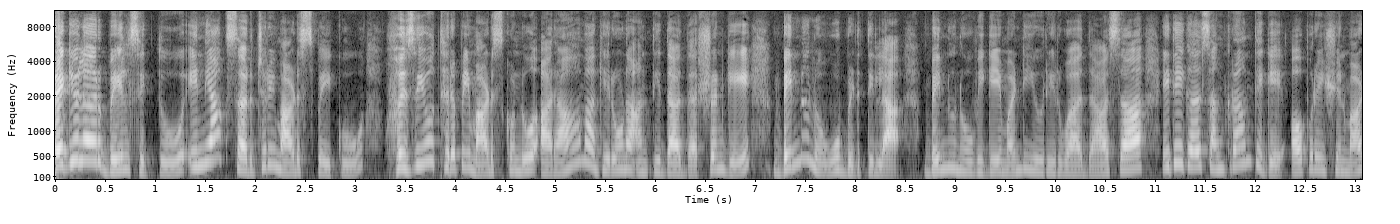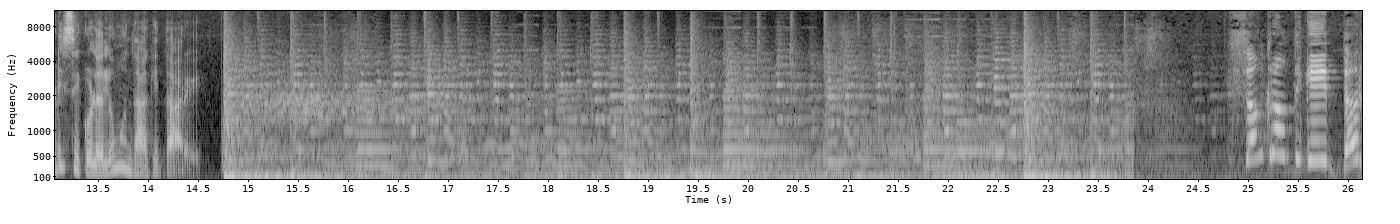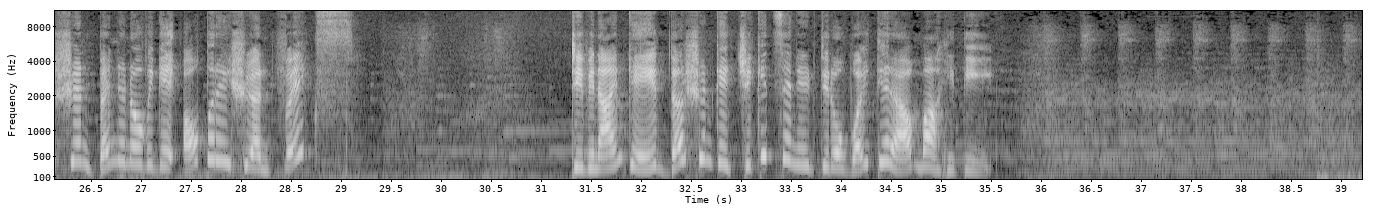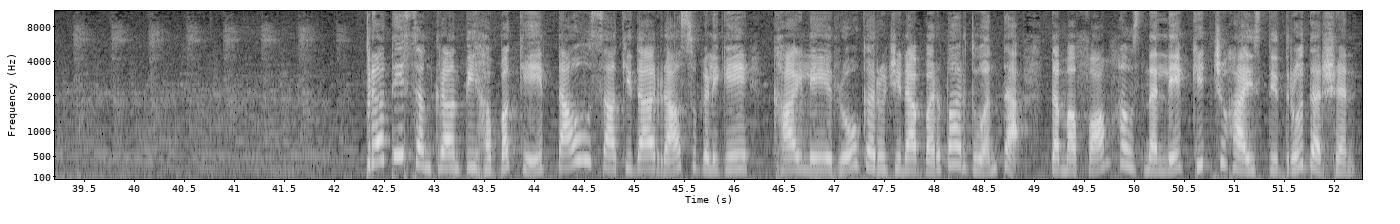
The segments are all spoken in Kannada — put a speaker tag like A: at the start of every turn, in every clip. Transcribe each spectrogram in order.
A: ರೆಗ್ಯುಲರ್ ಬೇಲ್ ಸಿಕ್ತು, ಇನ್ಯಾಕ್ ಸರ್ಜರಿ ಮಾಡಿಸ್ಬೇಕು, ಫಿಸಿಯೋಥೆರಪಿ ಮಾಡಿಸ್ಕೊಂಡು ಆರಾಮಾಗಿರೋಣ ಅಂತಿದ್ದ ದರ್ಶನ್ಗೆ ಬೆನ್ನು ನೋವು ಬಿಡ್ತಿಲ್ಲ. ಬೆನ್ನು ನೋವಿಗೆ ಮಂಡಿಯೂರಿರುವ ದಾಸ ಇದೀಗ ಸಂಕ್ರಾಂತಿಗೆ ಆಪರೇಷನ್ ಮಾಡಿಸಿಕೊಳ್ಳಲು ಮುಂದಾಗಿದ್ದಾರೆ.
B: ಸಂಕ್ರಾಂತಿಗೆ ದರ್ಶನ್ ಬೆನ್ನು ನೋವಿಗೆ ಆಪರೇಷನ್ ಫಿಕ್ಸ್. ಟಿವಿ ನೈನ್ಗೆ ದರ್ಶನ್ಗೆ ಚಿಕಿತ್ಸೆ ನೀಡ್ತಿರೋ ವೈದ್ಯರ ಮಾಹಿತಿ. ಪ್ರತಿ ಸಂಕ್ರಾಂತಿ ಹಬ್ಬಕ್ಕೆ ತಾವು ಸಾಕಿದ ರಾಸುಗಳಿಗೆ ಖಾಯಿಲೆ, ರೋಗ ರುಜಿನ ಬರಬಾರದು ಅಂತ ತಮ್ಮ ಫಾರ್ಮ್ ಹೌಸ್ನಲ್ಲೇ ಕಿಚ್ಚು ಹಾಯಿಸ್ತಿದ್ರು ದರ್ಶನ್.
